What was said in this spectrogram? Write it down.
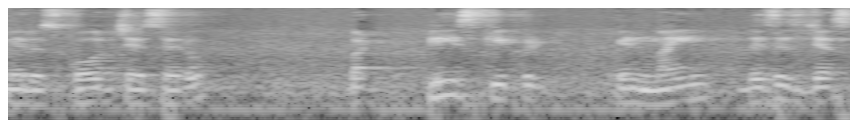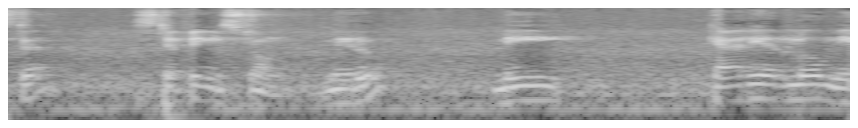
మీరు స్కోర్ చేశారు. But please keep it in mind this is just stepping stone మీరు మీ క్యారియర్లో మీ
